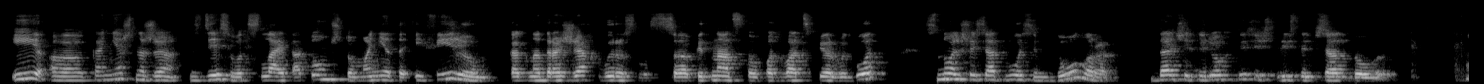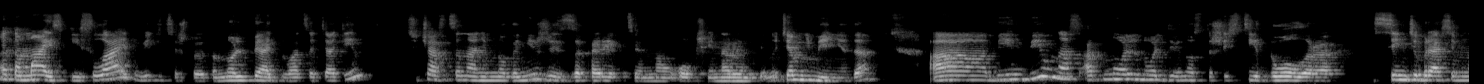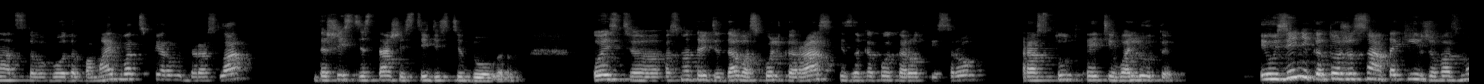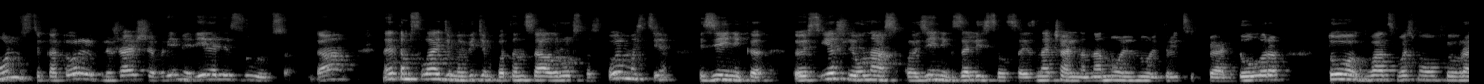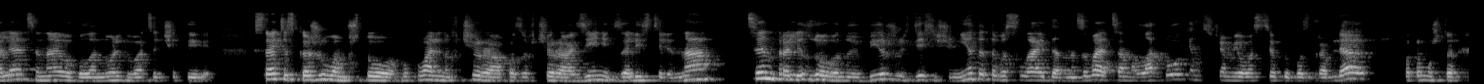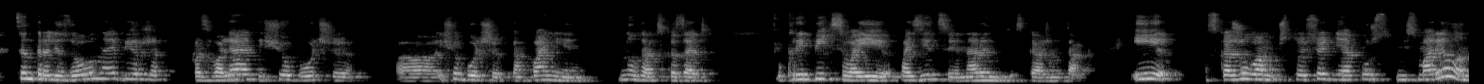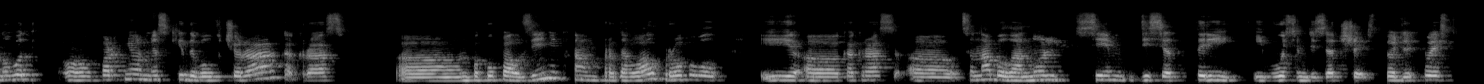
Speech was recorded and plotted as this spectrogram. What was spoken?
И, э, конечно же, здесь вот слайд о том, что монета эфириум, как на дрожжах, выросла с 15 по 21 год с 0,68 доллара до 4350 долларов. Это майский слайд, видите, что это 0,521. Сейчас цена немного ниже из-за коррекции на общей на рынке, но тем не менее, да. А BNB у нас от 0,096 доллара с сентября 2017 года по май 2021 доросла до 660 долларов. То есть э, посмотрите, да, во сколько раз и за какой короткий срок растут эти валюты. И у Зеника тоже сам, такие же возможности, которые в ближайшее время реализуются. Да? На этом слайде мы видим потенциал роста стоимости Зеника. То есть если у нас э, Зеник залистился изначально на 0,035 доллара, то 28 февраля цена его была 0,24. Кстати, скажу вам, что буквально вчера, позавчера Zeniq залистили на централизованную биржу. Здесь еще нет этого слайда. Называется она LATOKEN, с чем я вас всех и поздравляю, потому что централизованная биржа позволяет еще больше, а, еще больше компании, ну, так сказать, укрепить свои позиции на рынке, скажем так. И скажу вам, что сегодня я курс не смотрела, но вот партнер мне скидывал вчера как раз, он покупал зеник, там продавал, пробовал, и как раз цена была 0,73 и 86. То, то есть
